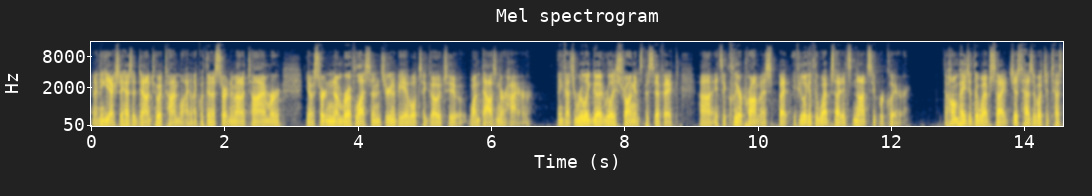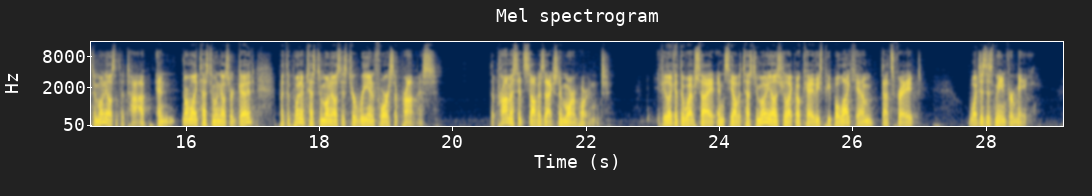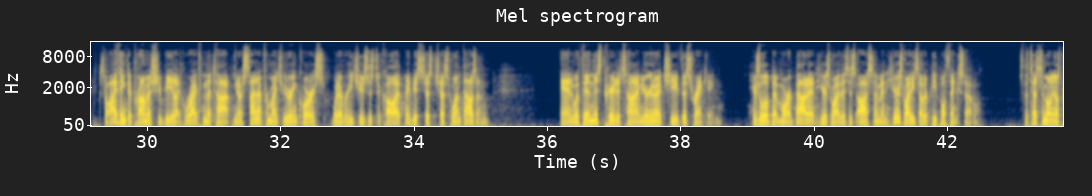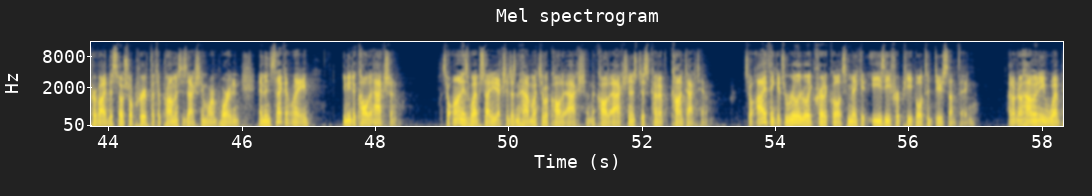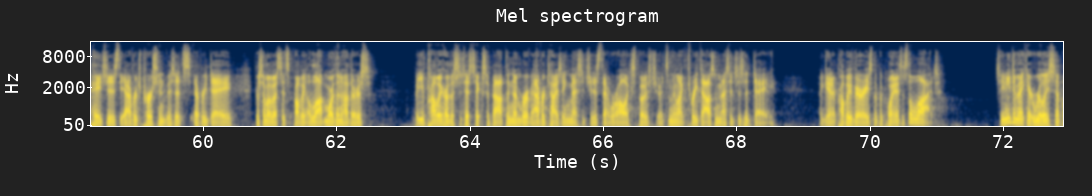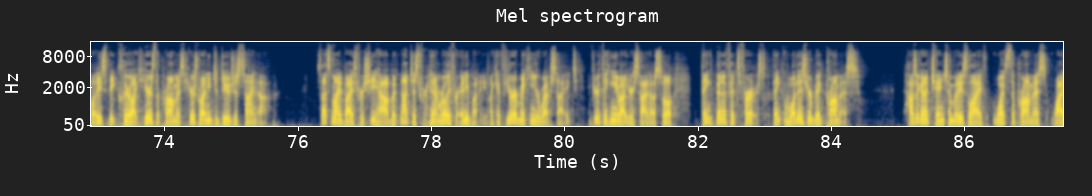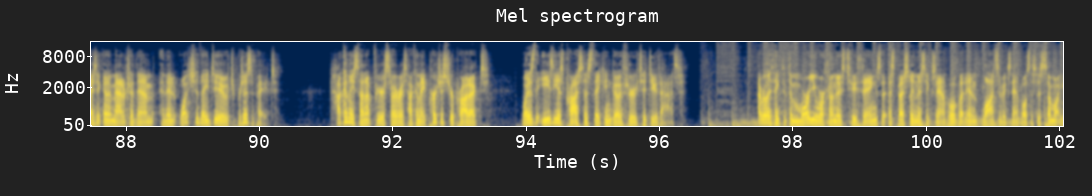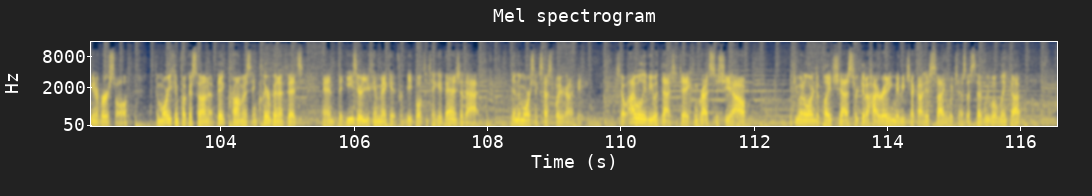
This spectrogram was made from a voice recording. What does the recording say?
And I think he actually has it down to a timeline, like within a certain amount of time or, you know, a certain number of lessons, you're going to be able to go to 1000 or higher. I think that's really good, really strong and specific. Uh, it's a clear promise, but if you look at the website, it's not super clear. The homepage of the website just has a bunch of testimonials at the top, and normally testimonials are good, but the point of testimonials is to reinforce a promise. The promise itself is actually more important. If you look at the website and see all the testimonials, you're like, okay, these people like him. That's great. What does this mean for me? So I think the promise should be like right from the top, you know, sign up for my tutoring course, whatever he chooses to call it. Maybe it's just Chess 1000. And within this period of time, you're going to achieve this ranking. Here's a little bit more about it. Here's why this is awesome. And here's why these other people think so. The testimonials provide the social proof that the promise is actually more important. And then secondly, you need a call to action. So on his website, he actually doesn't have much of a call to action. The call to action is just kind of contact him. So I think it's really, really critical to make it easy for people to do something. I don't know how many web pages the average person visits every day. For some of us, it's probably a lot more than others. But you've probably heard the statistics about the number of advertising messages that we're all exposed to. It's something like 3,000 messages a day. Again, it probably varies, but the point is it's a lot. So you need to make it really simple. It needs to be clear like, here's the promise, here's what I need to do to sign up. So that's my advice for Shihao, but not just for him, really for anybody. Like if you're making your website, if you're thinking about your side hustle, think benefits first. Think what is your big promise? How's it going to change somebody's life? What's the promise? Why is it going to matter to them? And then what should they do to participate? How can they sign up for your service? How can they purchase your product? What is the easiest process they can go through to do that? I really think that the more you work on those two things, especially in this example, but in lots of examples, this is somewhat universal. The more you can focus on a big promise and clear benefits, and the easier you can make it for people to take advantage of that, then the more successful you're going to be. So I will leave you with that today. Congrats to Shihao. If you want to learn to play chess or get a high rating, maybe check out his site, which, as I said, we will link up.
